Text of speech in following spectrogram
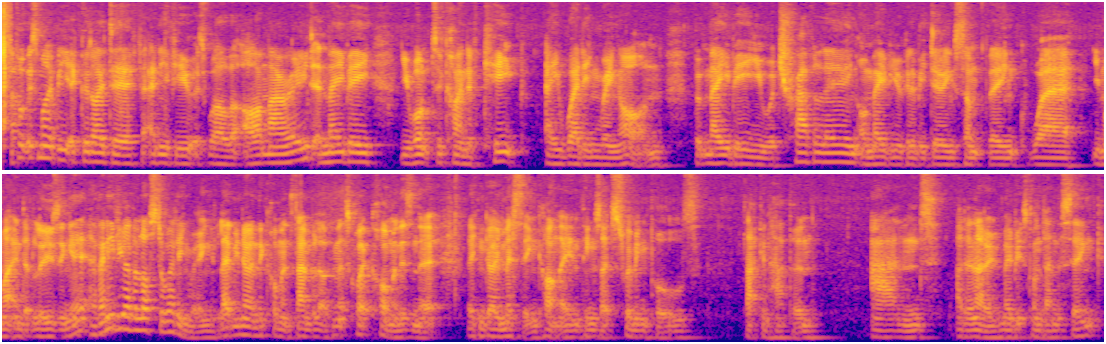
I thought this might be a good idea for any of you as well that are married and maybe you want to kind of keep a wedding ring on, but maybe you were traveling or maybe you're gonna be doing something where you might end up losing it. Have any of you ever lost a wedding ring? Let me know in the comments down below. I think that's quite common, isn't it? They can go missing, can't they, in things like swimming pools. That can happen. And I don't know, maybe it's gone down the sink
